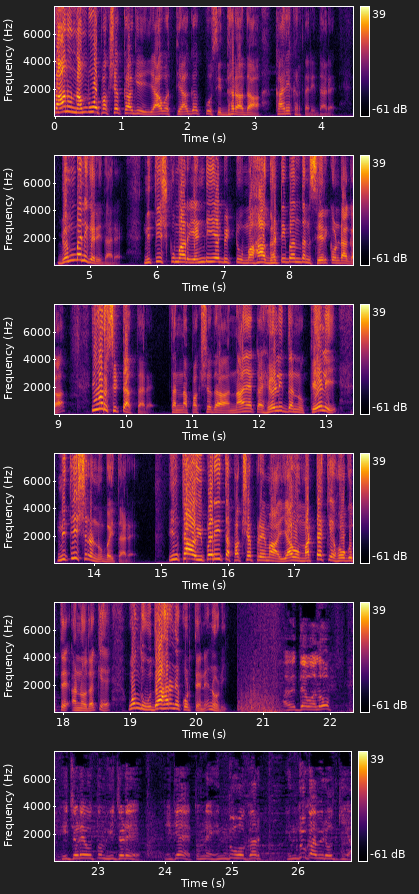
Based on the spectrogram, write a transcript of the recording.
ತಾನು ನಂಬುವ ಪಕ್ಷಕ್ಕಾಗಿ ಯಾವ ತ್ಯಾಗಕ್ಕೂ ಸಿದ್ಧರಾದ ಕಾರ್ಯಕರ್ತರಿದ್ದಾರೆ, ಬೆಂಬಲಿಗರಿದ್ದಾರೆ. Nitish Kumar N D A ಬಿಟ್ಟು ಮಹಾಘಟಿಬಂಧನ್ ಸೇರಿಕೊಂಡಾಗ ಇವರು ಸಿಟ್ಟಾಗ್ತಾರೆ. ತನ್ನ ಪಕ್ಷದ ನಾಯಕ ಹೇಳಿದ್ದನ್ನು ಕೇಳಿ ನಿತೀಶ್ರನ್ನು ಬೈತಾರೆ. ಇಂಥ ವಿಪರೀತ ಪಕ್ಷ ಪ್ರೇಮ ಯಾವ ಮಟ್ಟಕ್ಕೆ ಹೋಗುತ್ತೆ ಅನ್ನೋದಕ್ಕೆ ಒಂದು ಉದಾಹರಣೆ ಕೊಡ್ತೇನೆ ನೋಡಿ. अयोध्या वालों हिजड़े हो तुम हिजड़े। ठीक है? तुमने हिंदू होकर हिंदू का विरोध किया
